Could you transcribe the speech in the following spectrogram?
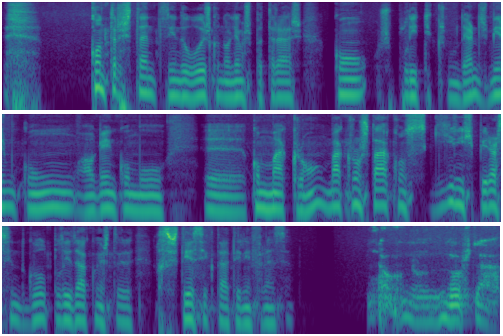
eh, contrastantes ainda hoje, quando olhamos para trás, com os políticos modernos, mesmo com um, alguém como, uh, como Macron. Macron está a conseguir inspirar-se em de Gaulle para lidar com esta resistência que está a ter em França? Não, não, não está.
